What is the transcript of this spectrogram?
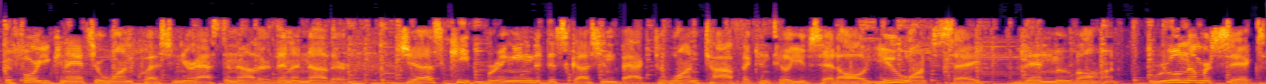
Before you can answer one question, you're asked another, then another. Just keep bringing the discussion back to one topic until you've said all you want to say, then move on. Rule number six,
